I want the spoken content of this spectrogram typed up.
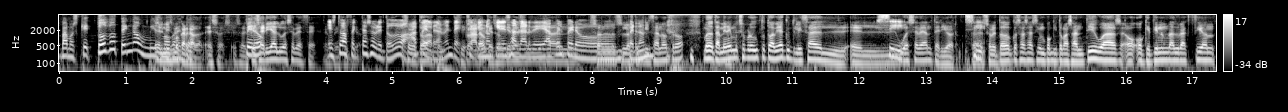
vamos, que todo tenga un mismo el mismo conector. cargador, eso es. Eso es Pero- que sería el USB-C. Esto principio. afecta sobre todo a Sobre Apple, todo realmente. sí. Sé Claro, que no son quieres hablar de utilizan- Apple, pero son los, los que perdón. utilizan otro. Bueno, también hay mucho producto todavía que utiliza el, el Sí. USB anterior. O sea, Sí. Sobre todo cosas así un poquito más antiguas o, o que tienen una duración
